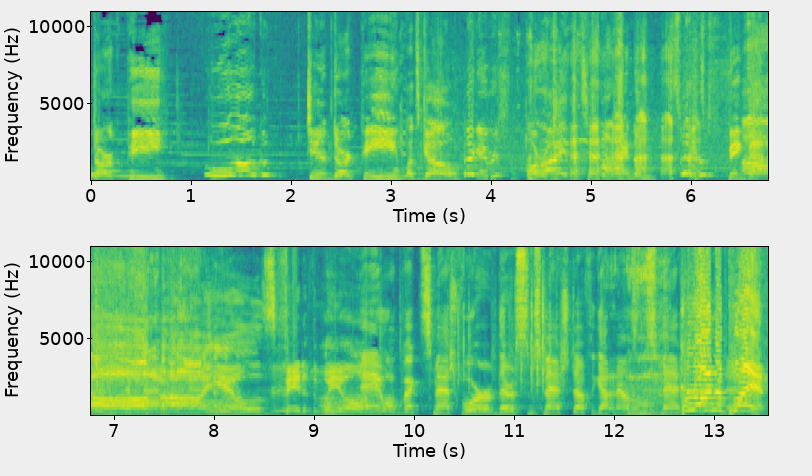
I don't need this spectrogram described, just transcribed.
Dark P. Welcome. To Dark P. Let's go. gamers. All right, let's hit the random. It's Big Bad. Oh, heels. Faded the wheel. Oh. Hey, welcome back to Smash 4. There was some Smash stuff that got announced in Smash. Piranha Plant!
